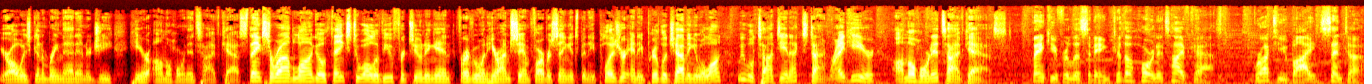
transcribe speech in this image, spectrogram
you're always going to bring that energy here on the Hornets Hivecast. Thanks to Rob Longo. Thanks to all of you for tuning in. For everyone here, I'm Sam Farber saying it's been a pleasure and a privilege having you along. We will talk to you next time right here on the Hornets Hivecast. Thank you for listening to the Hornets Hivecast, brought to you by CEENTA,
